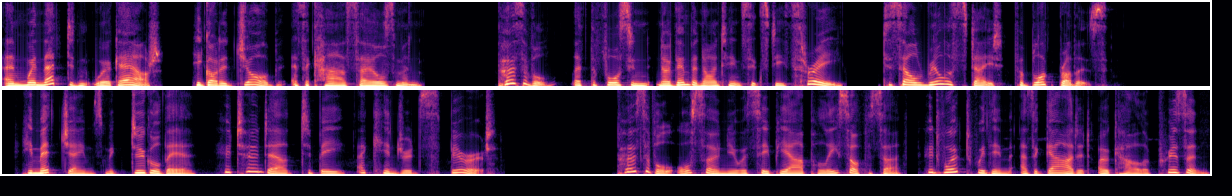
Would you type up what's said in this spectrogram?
and when that didn't work out, he got a job as a car salesman. Percival left the force in November 1963 to sell real estate for Block Brothers. He met James McDougall there, who turned out to be a kindred spirit. Percival also knew a CPR police officer who'd worked with him as a guard at Oakalla Prison.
